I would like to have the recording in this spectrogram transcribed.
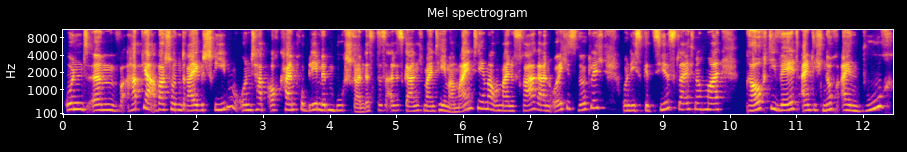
und ähm, habe ja aber schon drei geschrieben und habe auch kein Problem mit dem Buchschreiben. Das ist alles gar nicht mein Thema. Mein Thema und meine Frage an euch ist wirklich, und ich skizziere es gleich nochmal, braucht die Welt eigentlich noch ein Buch?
